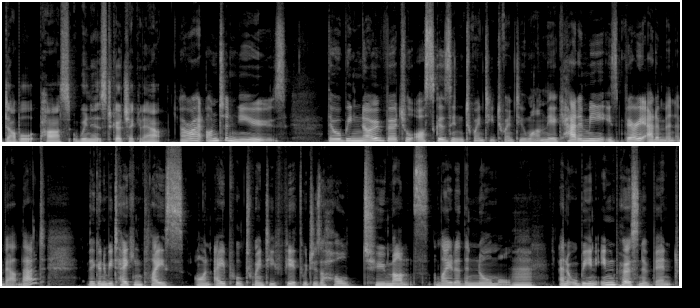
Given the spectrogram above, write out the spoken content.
double pass winners to go check it out. All right, on to news. There will be no virtual Oscars in 2021. The Academy is very adamant about that. They're going to be taking place on April 25th, which is a whole two months later than normal. Mm. And it will be an in person event,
